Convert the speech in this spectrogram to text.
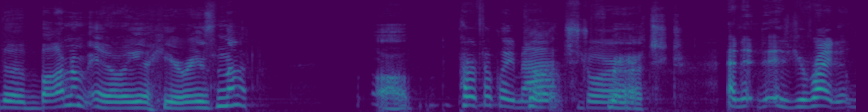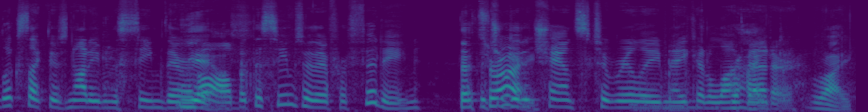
the bottom area here is not Perfectly matched or matched. And it, it- you're right. It looks like there's not even a seam there at all, but the seams are there for fitting. That's but you get a chance to really make it a lot right, better. Right.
